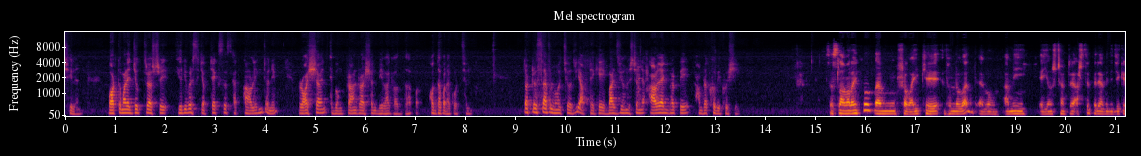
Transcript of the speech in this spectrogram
ছিলেন। বর্তমানে যুক্তরাষ্ট্রের ইউনিভার্সিটি অফ টেক্সাস অ্যাট আর্লিংটনে রসায়ন এবং প্রাণ রসায়ন বিভাগে অধ্যাপনা করছেন। ডক্টর সাইফুল মোহাম্মদ চৌধুরী আপনাকে বার্জি অনুষ্ঠানে আরও একবার পেয়ে আমরা খুবই খুশি। আসসালামু আলাইকুম সবাইকে ধন্যবাদ এবং আমি এই অনুষ্ঠানটা আসতে পেরে আমি নিজেকে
